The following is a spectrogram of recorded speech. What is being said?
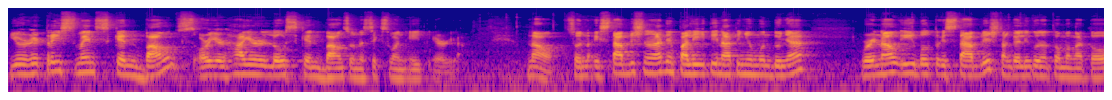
your retracements can bounce or your higher lows can bounce on a 618 area. Now, so na-establish na natin, paliitin natin yung mundo niya. We're now able to establish, tanggalin ko na itong mga to.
